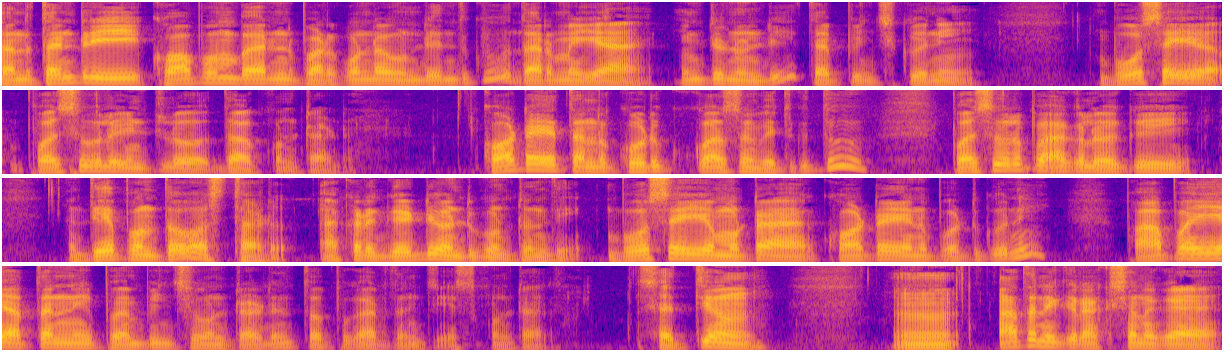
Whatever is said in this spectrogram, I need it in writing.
తన తండ్రి కోపం బారిన పడకుండా ఉండేందుకు ధర్మయ్య ఇంటి నుండి తప్పించుకొని బోసయ్య పశువుల ఇంట్లో దాక్కుంటాడు. కోటయ్య తన కొడుకు కోసం వెతుకుతూ పశువుల పాకలోకి దీపంతో వస్తాడు. అక్కడ గడ్డి అంటుకుంటుంది. బోసయ్య ముఠ కోటయ్యను పట్టుకుని పాపయ్య అతన్ని పంపించి ఉంటాడని తప్పుగా అర్థం చేసుకుంటారు. సత్యం అతనికి రక్షణగా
